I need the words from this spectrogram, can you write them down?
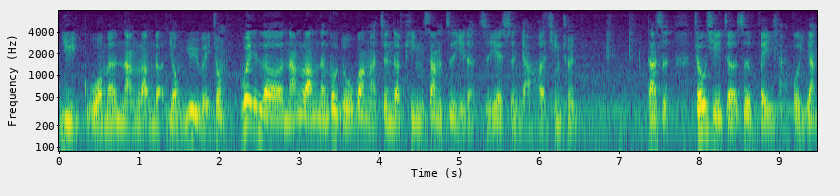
以我们男篮的荣誉为重，为了男篮能够夺冠啊，真的拼上自己的职业生涯和青春。但是周琦则是非常不一样，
